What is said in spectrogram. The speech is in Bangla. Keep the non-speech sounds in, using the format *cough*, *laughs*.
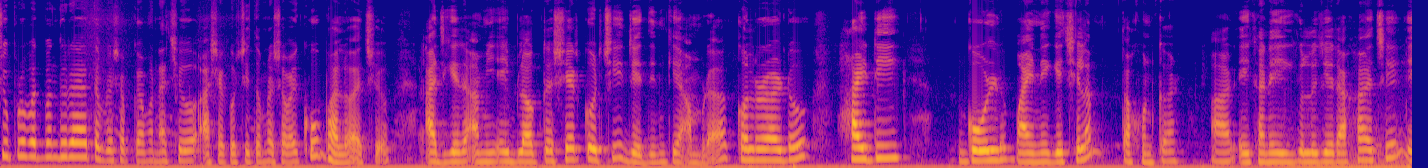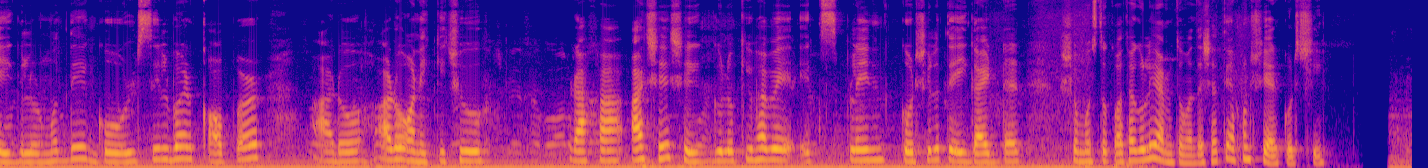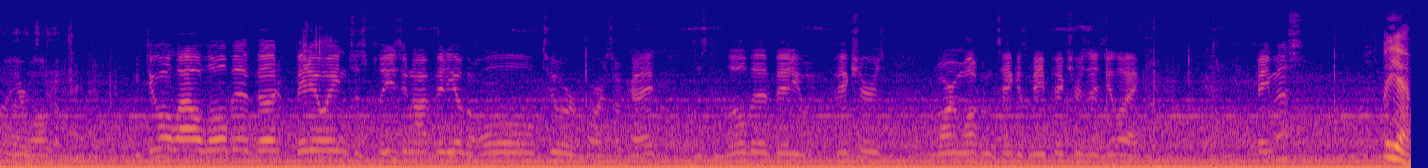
সুপ্রভাত বন্ধুরা, তোমরা সব কেমন আছো? আশা করছি তোমরা সবাই খুব ভালো আছো। আজকের আমি এই ব্লগটা শেয়ার করছি, যেদিনকে আমরা কলোরাডো হাইডি গোল্ড মাইনে গেছিলাম তখনকার। আর এইখানে এইগুলো যে রাখা আছে, এইগুলোর মধ্যে গোল্ড, সিলভার, কপার আরও আরও অনেক কিছু রাখা আছে। সেইগুলো কীভাবে এক্সপ্লেন করছিল, তো এই গাইডটার সমস্ত কথাগুলোই আমি তোমাদের সাথে এখন শেয়ার করছি। A little bit of videoing. Just please do not video the whole tour for us, okay? Just a little bit of videoing. Pictures, you're more than welcome to take as many pictures as you like. Okay, miss? Oh yeah.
